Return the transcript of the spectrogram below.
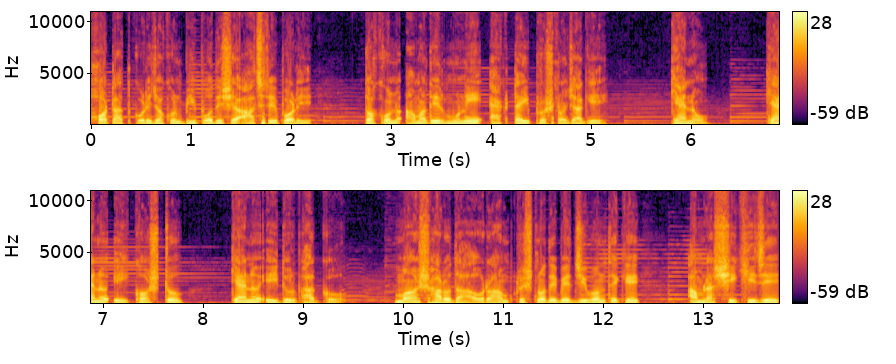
হঠাৎ করে যখন বিপদ এসে আছড়ে পড়ে, তখন আমাদের মনে একটাই প্রশ্ন জাগে কেন? কেন এই কষ্ট? কেন এই দুর্ভাগ্য? মা সারদা ও রামকৃষ্ণদেবের জীবন থেকে আমরা শিখি যে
